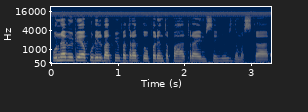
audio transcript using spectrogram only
पुन्हा भेटूया पुढील बातमीपत्रात. तोपर्यंत पाहत राहा एम सी न्यूज नमस्कार.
